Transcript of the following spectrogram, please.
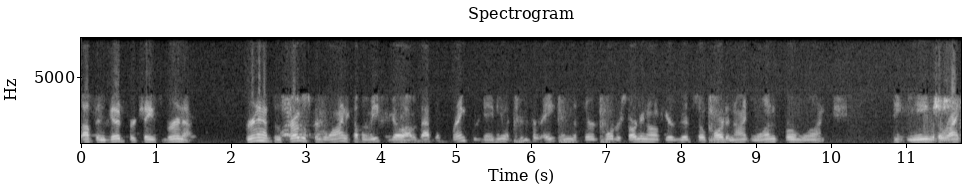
up and good for Chase Bruna. Bruna had some struggles for the line a couple weeks ago. I was at the Frankfort game. He went two for eight in the third quarter, starting off here good so far tonight, one for one. Deep knee with the right.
